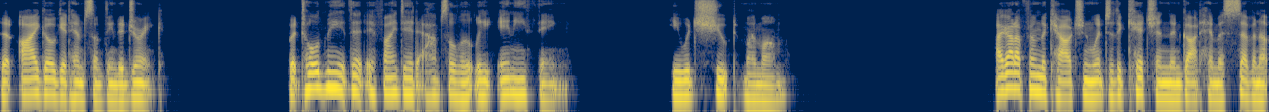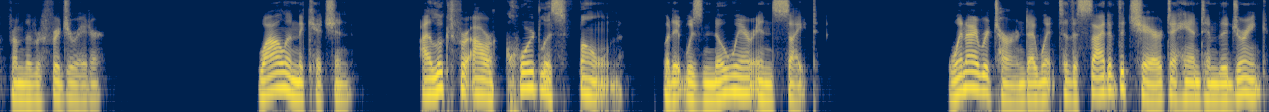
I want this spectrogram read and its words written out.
that I go get him something to drink, but told me that if I did absolutely anything, he would shoot my mom. I got up from the couch and went to the kitchen, then got him a 7 Up from the refrigerator. While in the kitchen, I looked for our cordless phone, but it was nowhere in sight. When I returned, I went to the side of the chair to hand him the drink,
